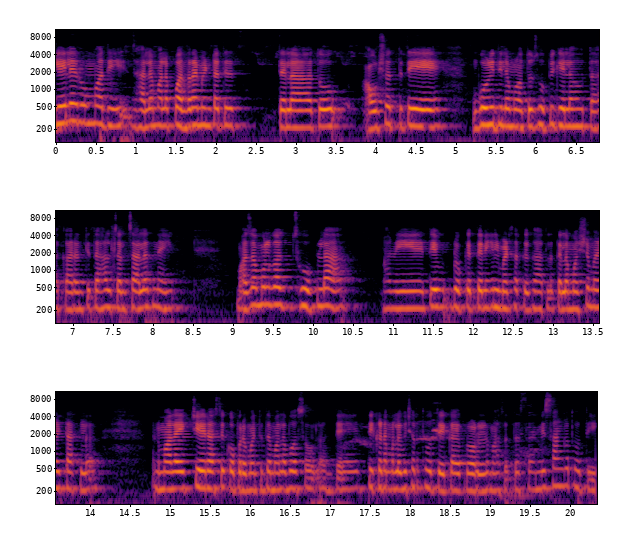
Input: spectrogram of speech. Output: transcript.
गेले रूममध्ये झालं मला पंधरा मिनटं ते त्याला तो औषध ते गोळी दिल्यामुळं तो झोपी गेला होता कारण तिथं हालचाल चालत नाही. माझा मुलगा झोपला आणि ते डोक्यात त्याने हेल्मेटसारखं घातलं त्याला मशीनमध्ये टाकलं. आणि मला एक चेअर असते कोपऱ्यामध्ये तिथं मला बसवलं. आणि ते तिकडं मला विचारत होते काय प्रॉब्लेम असं तसं? मी सांगत होते.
